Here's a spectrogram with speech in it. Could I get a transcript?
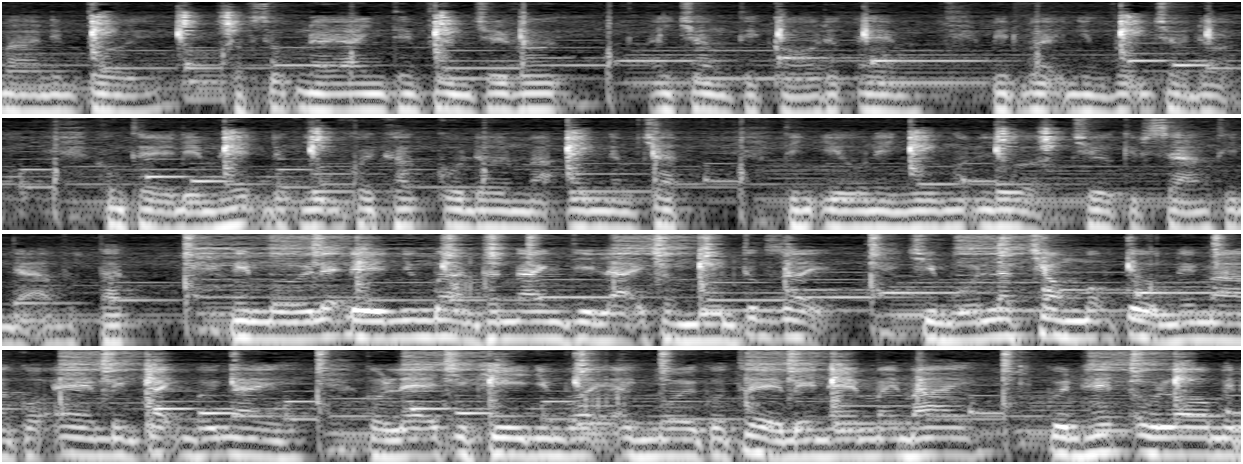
Mà đêm tới, cảm xúc nơi anh thêm phần chơi vơi. Anh chẳng thể có được em, biết vậy nhưng vẫn chờ đợi. Không thể đếm hết được những khoảnh khắc cô đơn mà anh nắm chặt. Tình yêu này như ngọn lửa, chưa kịp sáng thì đã vụt tắt. Ngày mới lại đến nhưng bản thân anh thì lại chẳng muốn thức dậy. Chỉ muốn lạc trong mộng tưởng nơi mà có em bên cạnh mỗi ngày. Có lẽ chỉ khi như vậy anh mới có thể bên em mãi mãi. Quên hết âu lo mệt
